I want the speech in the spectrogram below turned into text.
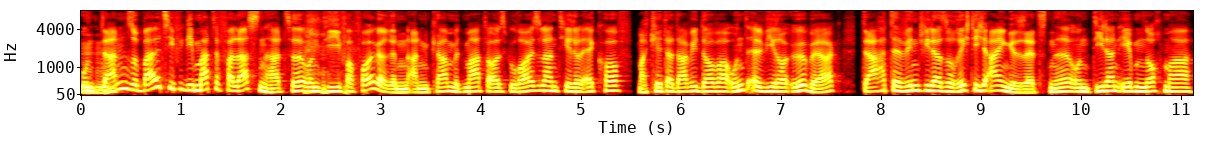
Und mhm. dann, sobald sie die Matte verlassen hatte und die Verfolgerinnen ankamen, mit Martha aus Reuseland, Tiril Eckhoff, Maketa Davidova und Elvira Oeberg, da hat der Wind wieder so richtig eingesetzt, ne? Und die dann eben nochmal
